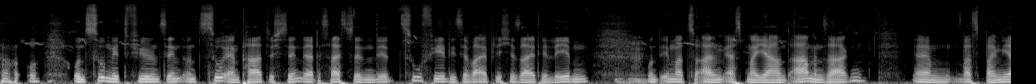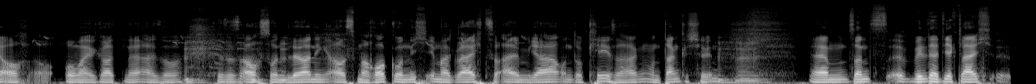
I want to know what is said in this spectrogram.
und zu mitfühlend sind und zu empathisch sind, ja, das heißt, wenn wir zu viel diese weibliche Seite leben Mhm. und immer zu allem erstmal Ja und Amen sagen, ähm, was bei mir auch, oh- mein Gott, ne, also das ist auch so ein Learning aus Marokko, nicht immer gleich zu allem Ja und Okay sagen und Dankeschön. Mhm. Ähm, sonst äh, will der dir gleich äh,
